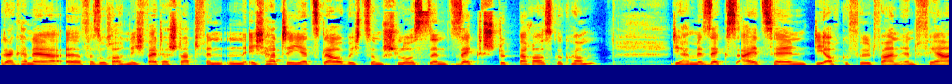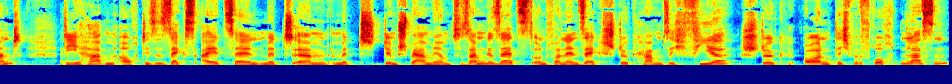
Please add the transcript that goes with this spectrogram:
Dann kann der äh, Versuch auch nicht weiter stattfinden. Ich hatte jetzt, glaube ich, zum Schluss sind sechs Stück bei rausgekommen. Die haben mir sechs Eizellen, die auch gefüllt waren, entfernt. Die haben auch diese sechs Eizellen mit, ähm, mit dem Spermium zusammengesetzt und von den sechs Stück haben sich vier Stück ordentlich befruchten lassen.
